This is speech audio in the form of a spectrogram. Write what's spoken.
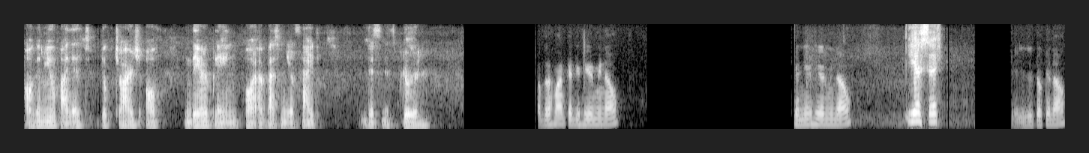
of the new pilots took charge of their plane for a passenger flight. This is plural. Abdurrahman, can you hear me now? Can you hear me now? Yes, sir. Is it okay now?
